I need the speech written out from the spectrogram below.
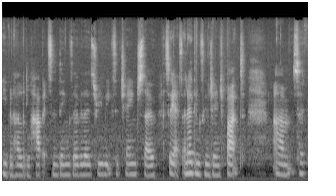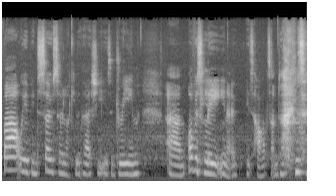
even her little habits and things over those three weeks have changed so so yes I know things can change but um, so far we have been so so lucky with her she is a dream. Um, obviously you know it's hard sometimes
